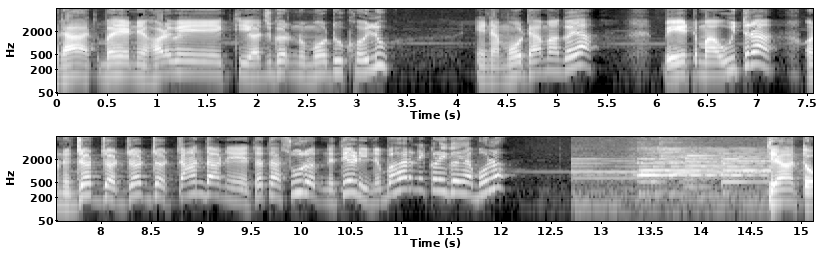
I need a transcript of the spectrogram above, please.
રાત બહેને હળવેકથી અજગરનું મોઢું ખોલ્યું એના મોઢામાં ગયા. પેટમાં ઉતરા. અને જટ જટ જટ જટ ચાંદાને તથા સૂરજને તેડીને બહાર નીકળી ગયા, બોલો. ત્યાં તો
